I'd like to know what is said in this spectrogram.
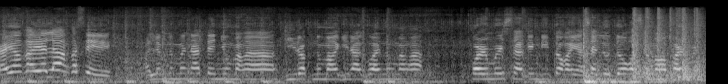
kayang-kaya lang kasi alam naman natin yung mga hirap ng mga ginagawa ng mga farmers natin dito kaya saludo ko sa mga farmers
